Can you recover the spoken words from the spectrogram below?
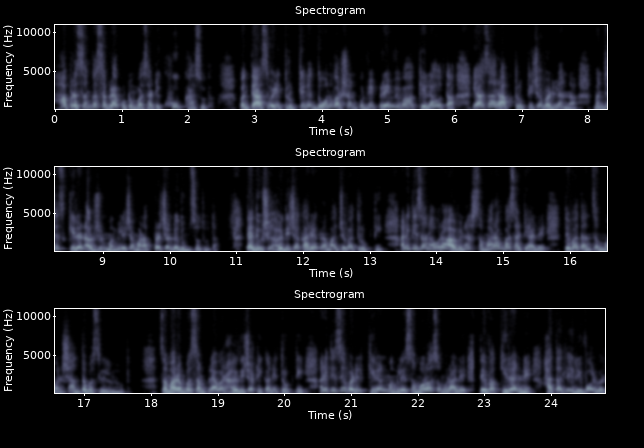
हा प्रसंग सगळ्या कुटुंबासाठी खूप खास होता. पण त्याच वेळी तृप्तीने दोन वर्षांपूर्वी प्रेमविवाह केला होता याचा राग तृप्तीच्या वडिलांना म्हणजेच किरण अर्जुन मंगलेच्या मनात प्रचंड धुमसत होता. त्या दिवशी हळदीच्या कार्यक्रमात जेव्हा तृप्ती आणि तिचा नवरा अविनाश समारंभासाठी आले तेव्हा त्यांचं मन शांत बसलेलं नव्हतं. समारंभ संपल्यावर हळदीच्या ठिकाणी तृप्ती आणि तिचे वडील किरण मंगले समोरासमोर आले तेव्हा किरणने हातातली रिव्हॉल्वर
